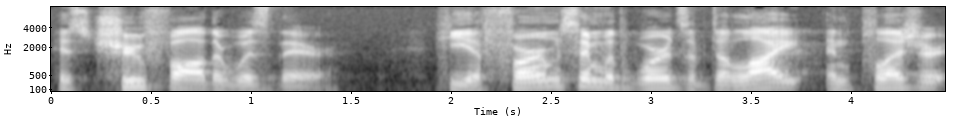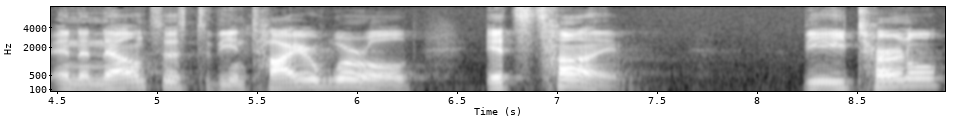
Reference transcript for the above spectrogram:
his true father was there. He affirms him with words of delight and pleasure and announces to the entire world, It's time. The eternal,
